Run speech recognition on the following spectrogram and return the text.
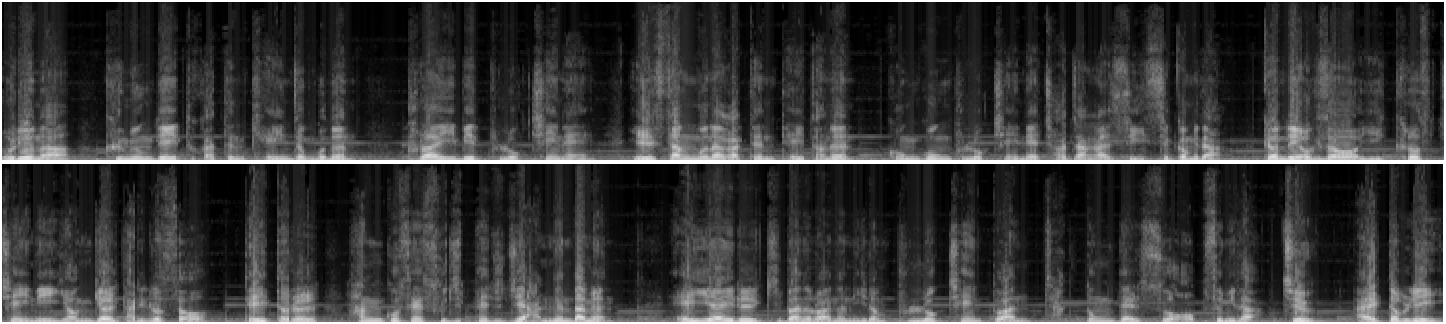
의료나 금융 데이터 같은 개인정보는 프라이빗 블록체인에 일상 문화 같은 데이터는 공공 블록체인에 저장할 수 있을 겁니다. 그런데 여기서 이 크로스체인이 연결 다리로서 데이터를 한 곳에 수집해주지 않는다면 AI를 기반으로 하는 이런 블록체인 또한 작동될 수 없습니다. 즉, RWA,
